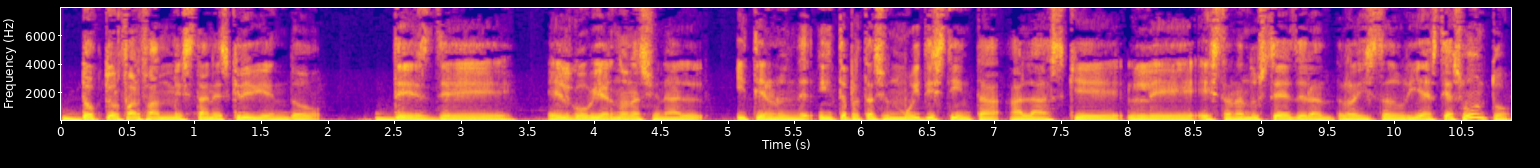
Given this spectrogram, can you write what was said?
Doctor Farfán, me están escribiendo desde el gobierno nacional y tienen una interpretación muy distinta a las que le están dando ustedes de la registraduría este asunto.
